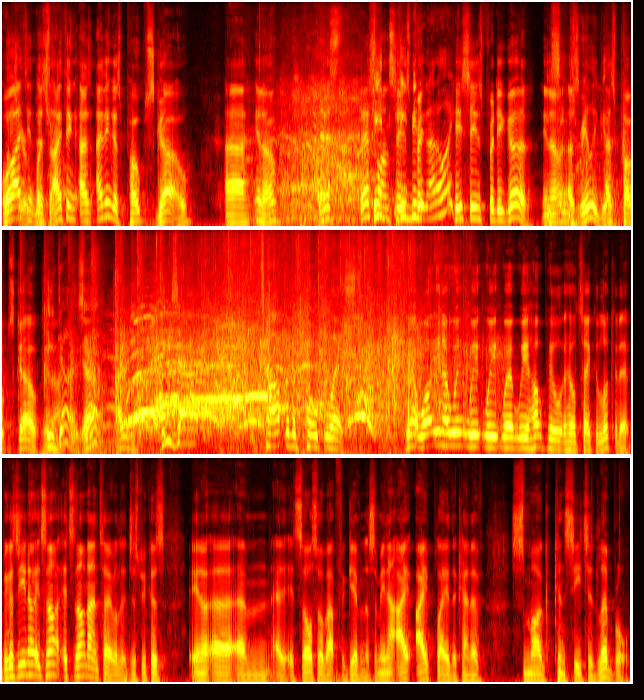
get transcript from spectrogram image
Well, What's I think this, I think as, I think as popes go, uh, you know, this this He'd- one seems he'd be the pretty, like. he seems pretty good. You He know, seems as, really good. as popes go. He know. does, yeah. He's at top of the Pope list. Yeah, well, you know, we, we, we, we- we hope he'll, he'll take a look at it because you know it's not it's not anti-religious because you know uh, um, it's also about forgiveness. I mean, I, I play the kind of smug, conceited liberal.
